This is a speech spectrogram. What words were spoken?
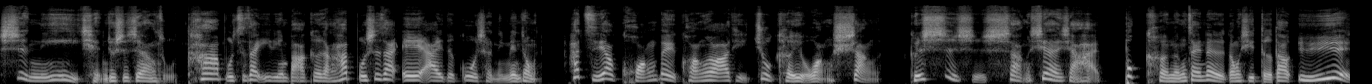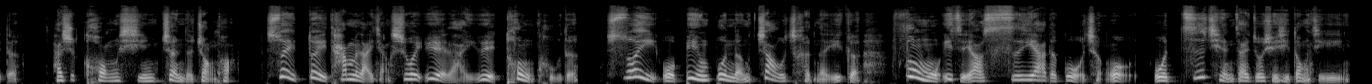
是你以前就是这样读，他不是在一零八课上，他不是在 AI 的过程里面中，他只要狂背狂刷题就可以往上了。可是事实上，现在小孩不可能在那个东西得到愉悦的，他是空心症的状况，所以对他们来讲是会越来越痛苦的。所以我并不能造成了一个父母一直要施压的过程。我我之前在做学习动机营。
